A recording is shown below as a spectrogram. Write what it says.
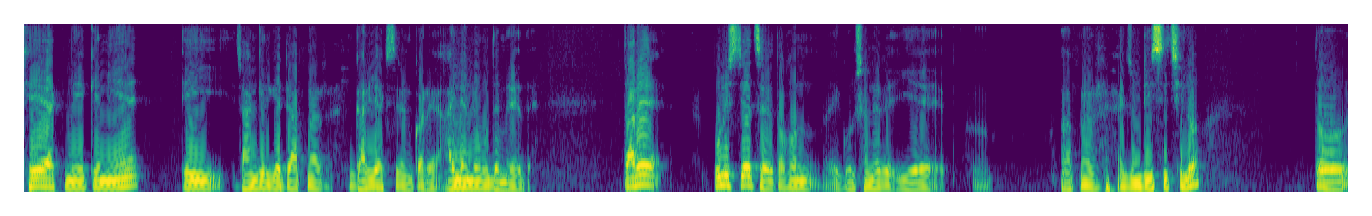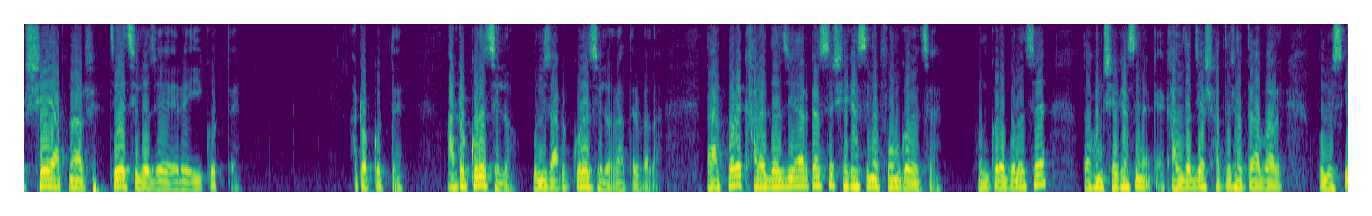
খেয়ে এক মেয়েকে নিয়ে এই জাহাঙ্গীর গেটে আপনার গাড়ি অ্যাক্সিডেন্ট করে আইল্যান্ডের মধ্যে মেরে দেয়। তারে পুলিশ চেয়েছে, তখন এই গুলশানের ইয়ে আপনার একজন ডিসি ছিল। তো সে আপনার চেয়েছিল যে এর ই করতে, আটক করতে। আটক করেছিল, পুলিশ আটক করেছিল রাতের বেলা। তারপরে খালেদা জিয়ার কাছে শেখ হাসিনা ফোন করেছে। ফোন করে বলেছে, তখন শেখ হাসিনা, খালেদা জিয়ার সাথে সাথে আবার পুলিশকে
